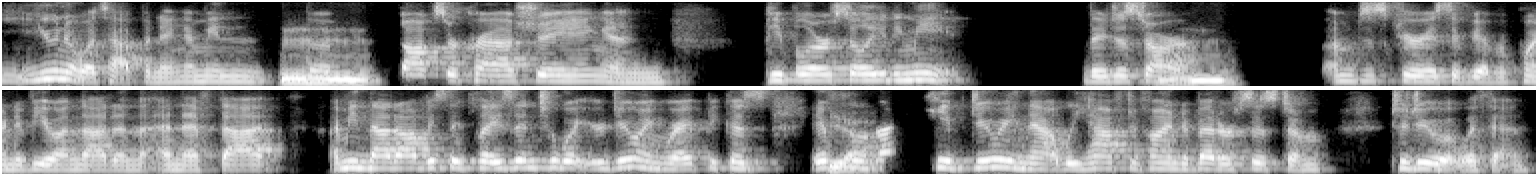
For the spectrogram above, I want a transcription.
you know what's happening. I mean, mm-hmm. the stocks are crashing and people are still eating meat. They just are. Mm-hmm. I'm just curious if you have a point of view on that and, and if that, I mean, that obviously plays into what you're doing, right? Because if yeah. we're going to keep doing that, we have to find a better system to do it within.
